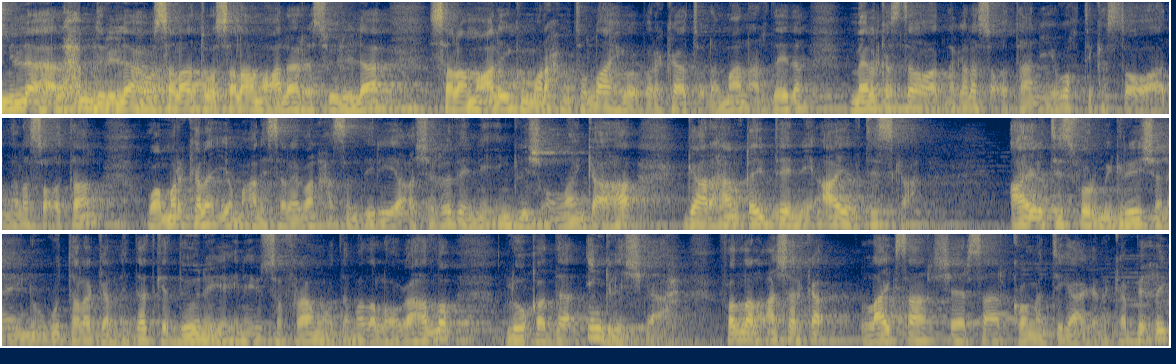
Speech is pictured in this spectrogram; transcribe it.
bismi illaah alxamdu lilah wsalaatu wasalaamu calaa rasuuliillaah asalaamu calaykum waraxmat ullaahi wabarakaatu dhammaan ardayda meel kasta oo aad nagala socotaan iyo waqti kasta oo aad nala socotaan waa mar kale iyo macalin saleebaan xasan diiriye casharadeenii english online-ka ahaa gaar ahaan qeybteennii iltiska ilts for migration aynu ugu talagalnay dadka doonaya inay u safraan waddamada looga hadlo luuqadda englishka ah. Fadlan casharka like saar sheer saar commentigaagana ka bixi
